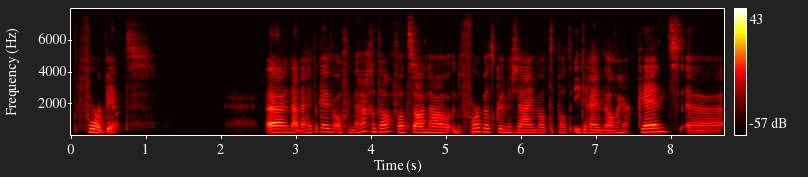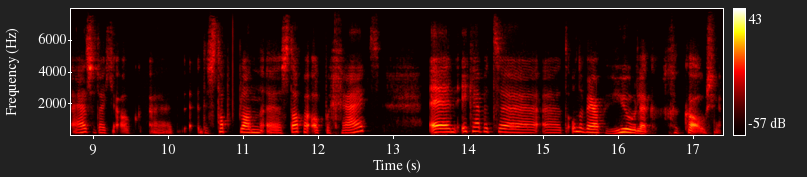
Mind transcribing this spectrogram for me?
voorbeeld. Nou, daar heb ik even over nagedacht. Wat zou nou een voorbeeld kunnen zijn wat, wat iedereen wel herkent, hè, zodat je ook de stappenplan, stappen ook begrijpt. En ik heb het, het onderwerp huwelijk gekozen.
